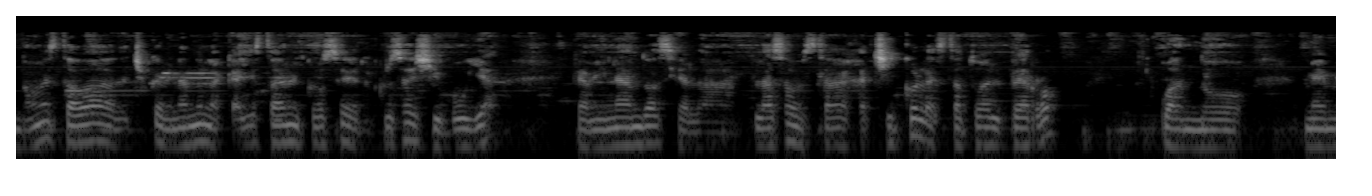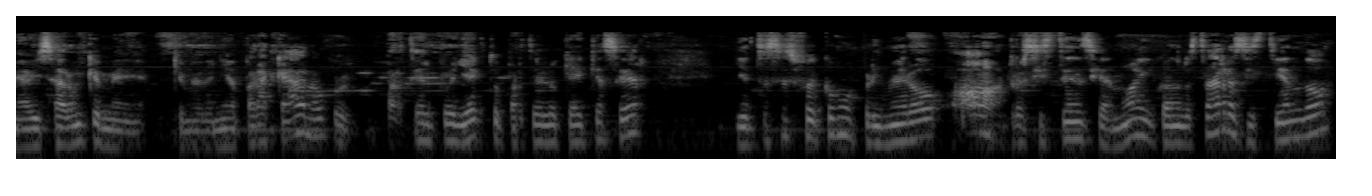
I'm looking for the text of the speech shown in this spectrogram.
no, estaba de hecho caminando en la calle, estaba en el cruce, el cruce de Shibuya, caminando hacia la plaza donde estaba Hachiko, la estatua del perro, cuando me, me avisaron que me, que me venía para acá, ¿no? Por parte del proyecto, parte de lo que hay que hacer. Y entonces fue como primero, oh, resistencia, ¿no? Y cuando lo estaba resistiendo,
